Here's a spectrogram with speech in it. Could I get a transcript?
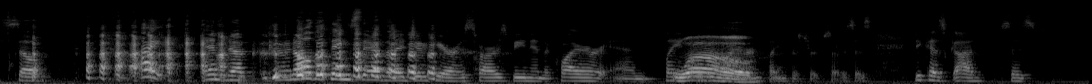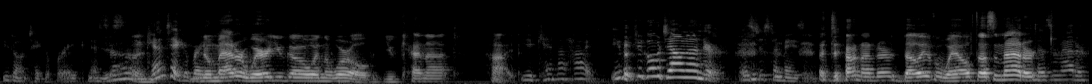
So ended up doing all the things there that I do here as far as being in the choir and playing for the choir and playing for church services because God says you don't take a break necessarily. Yeah. You can take a break. no matter where you go in the world, you cannot hide. You cannot hide. Even if you go down under, it's just amazing. Down under, belly of a whale, doesn't matter. Doesn't matter.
